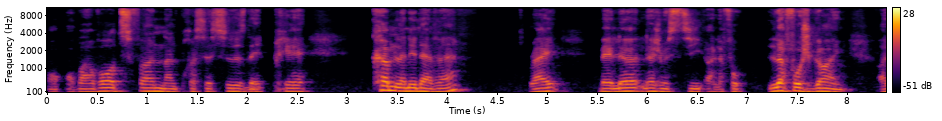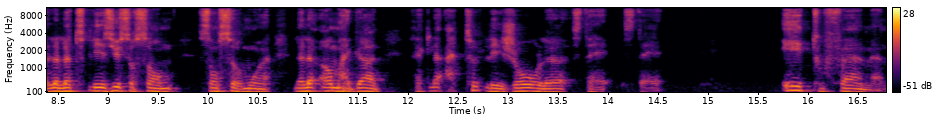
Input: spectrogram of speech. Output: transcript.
on, va avoir du fun dans le processus d'être prêt comme l'année d'avant, right? Ben là, là, je me suis dit, ah, là, faut, là, faut que je gagne. Ah, là, là, tous les yeux sont sur moi. Là, là, oh my God. Fait que là, à tous les jours, là, c'était étouffant, man.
